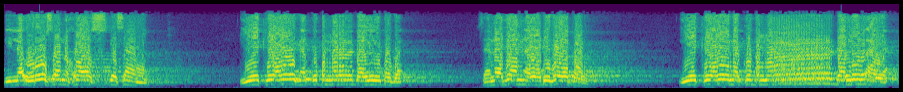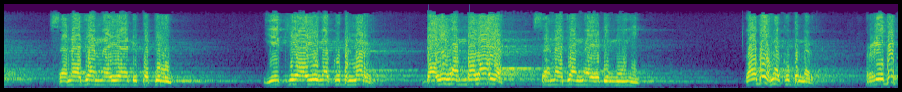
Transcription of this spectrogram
dina urusan khos kesami ngaku bener dalil boga. Sanajan aya di Golkar ieu kieu ngaku bener dalil aya. Sanajan aya di Petilu. Ieu kiai ngaku bener dalil ambalaya. Sanajan aya di MUI. Kabeh ngaku bener. Ribut.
